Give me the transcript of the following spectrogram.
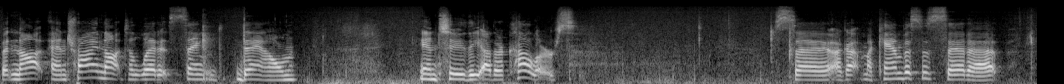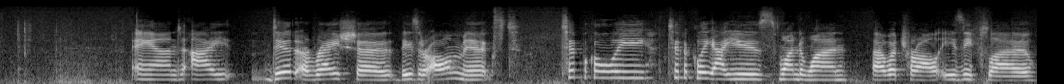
but not, and try not to let it sink down into the other colors. So I got my canvases set up and I did a ratio. These are all mixed. Typically, typically I use one-to-one uh, Owatrol Easy Flow,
